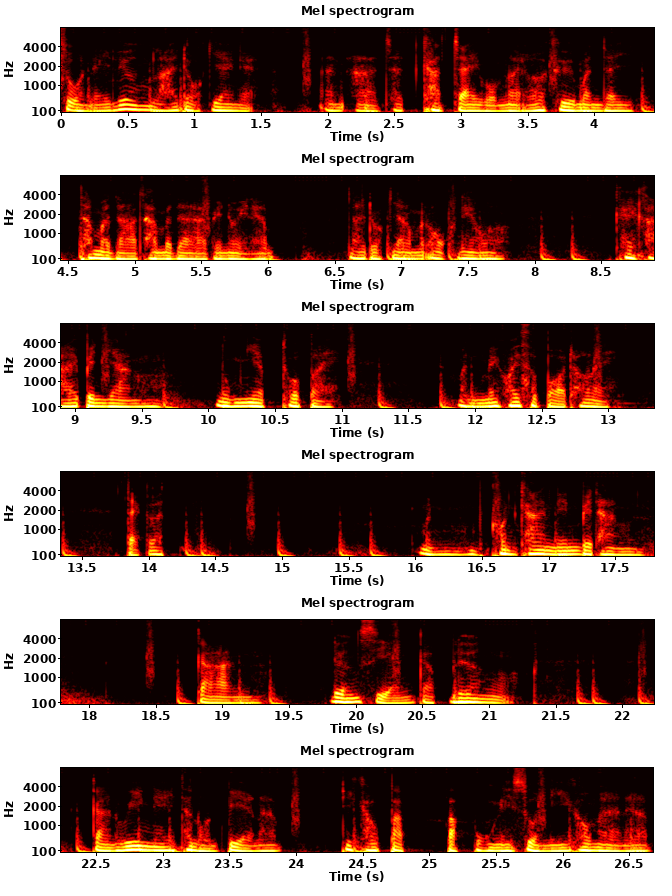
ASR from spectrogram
ส่วนในเรื่องลายดอกแยงเนี่ย อันอาจจะขัดใจผมหน่อยก็คือมันจะธรรมดาธรรมดาไปหน่อยนะครับลายดอกยางมันออกแนว คล้ายๆเป็นยางนุ่มเงียบทั่วไป มันไม่ค่อยสปอร์ตเท่าไหร่ แต่ก็ มันค่อนข้างเน้นไปทางการเรื่องเสียงกับเรื่องการวิ่งในถนนเปียกนะครับ ที่เขาปรับปรับปรุงในส่วนนี้เข้ามานะครับ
